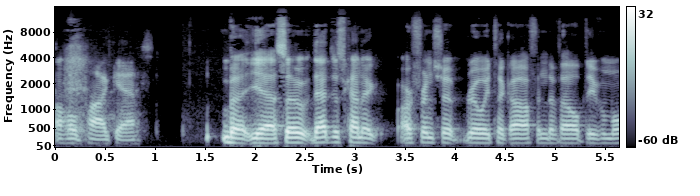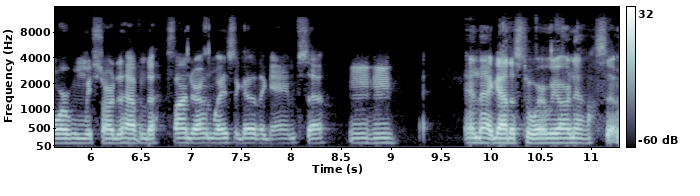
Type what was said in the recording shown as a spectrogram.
a whole podcast. But yeah, so that just kind of our friendship really took off and developed even more when we started having to find our own ways to go to the game. So, hmm and that got us to where we are now. So,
